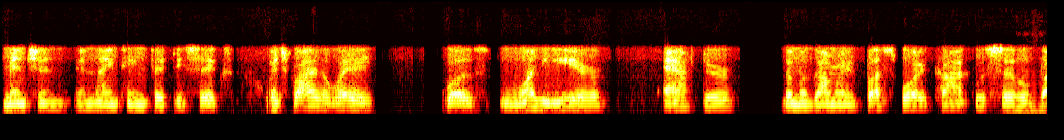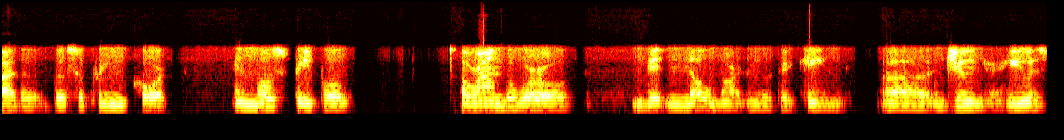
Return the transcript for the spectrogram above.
mentioned in 1956. Which, by the way, was one year after the Montgomery bus boycott was settled mm-hmm. by the, the Supreme Court. And most people around the world didn't know Martin Luther King uh, Jr. He was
